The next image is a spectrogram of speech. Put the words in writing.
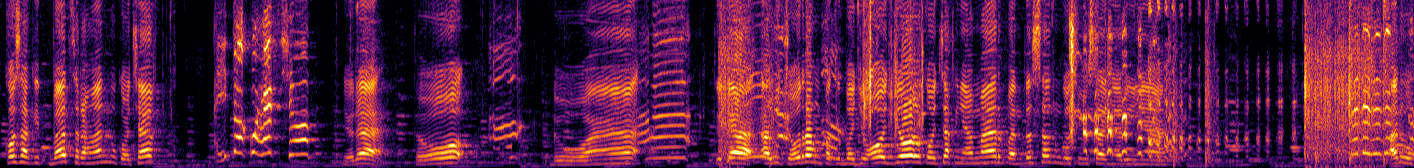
Kok sakit banget serangan lu kocak? Itu aku headshot. Yaudah. Tuh. Dua. Tiga. Ah, lu corang pakai baju ojol kocak nyamar. Pantesan gue susah nyarinya. Aduh,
